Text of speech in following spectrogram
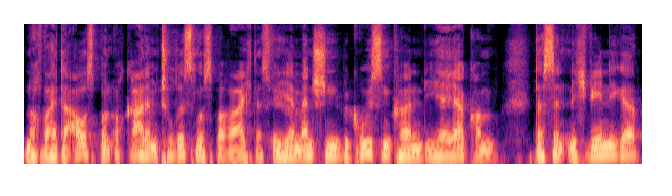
noch weiter ausbauen, auch gerade im Tourismusbereich, dass wir hier Menschen begrüßen können, die hierher kommen. Das sind nicht wenige,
